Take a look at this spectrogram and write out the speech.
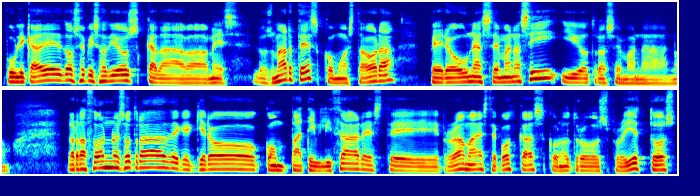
publicaré dos episodios cada mes. Los martes, como hasta ahora, pero una semana sí y otra semana no. La razón no es otra de que quiero compatibilizar este programa, este podcast, con otros proyectos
